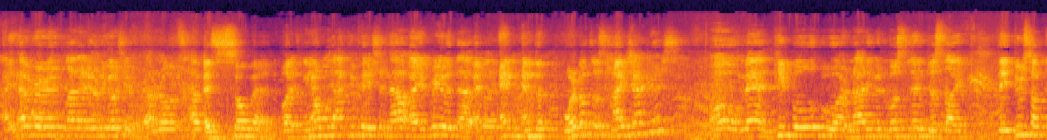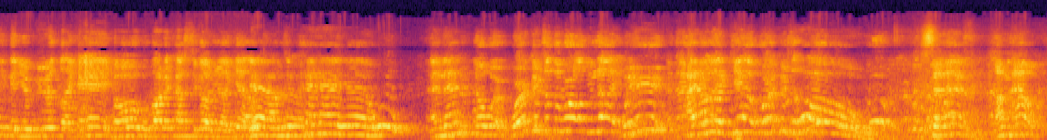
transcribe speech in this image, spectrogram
I never let anyone negotiate. I don't know what's happening. It's so bad. But you know the occupation now. I agree with that. But And and the, what about those hijackers? Oh man, people who are not even Muslim, just like they do something that you agree with, like hey, oh, Mubarak has to go, and you're like, yeah, Yeah, I'm doing, hey, hey, yeah, woo. And then, nowhere. Workers of the world unite. where? And I'm like, yeah, workers of whoa. Salam, I'm out.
